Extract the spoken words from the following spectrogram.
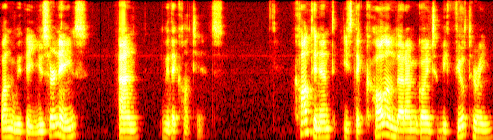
one with the usernames and with the continents. Continent is the column that I'm going to be filtering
